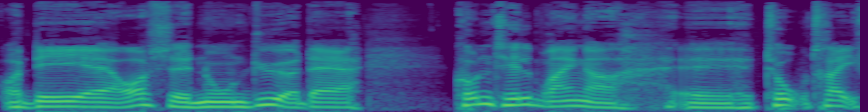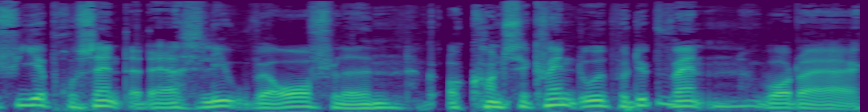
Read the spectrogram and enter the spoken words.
Og det er også nogle dyr, der kun tilbringer øh, 2, 3, 4 procent af deres liv ved overfladen, og konsekvent ude på dybt vand, hvor der er,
